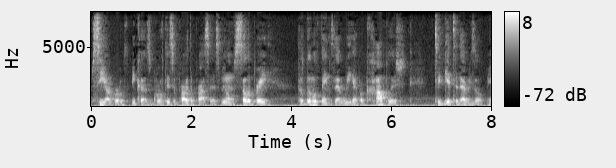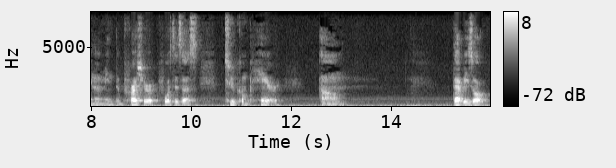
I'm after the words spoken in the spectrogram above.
see our growth because growth is a part of the process. We don't celebrate the little things that we have accomplished to get to that result. You know what I mean? The pressure forces us to compare um, that result.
